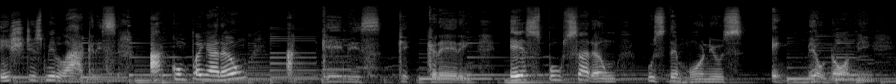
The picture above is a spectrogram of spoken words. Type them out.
Estes milagres acompanharão aqueles que crerem, expulsarão os demônios em meu nome.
